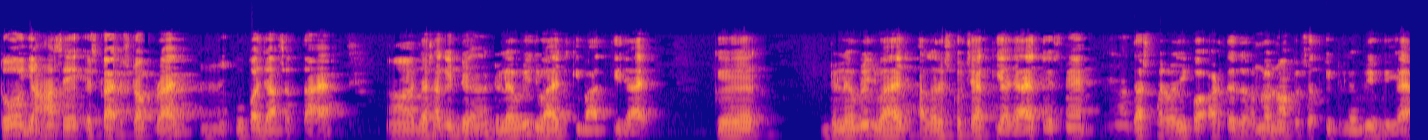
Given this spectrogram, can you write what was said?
तो यहाँ से इसका स्टॉक प्राइस ऊपर जा सकता है। जैसा कि डिलीवरी वाइज की बात की जाए कि डिलीवरी वाइज अगर इसको चेक किया जाए तो इसमें 10 फरवरी को अड़तीस दशमलव नौ प्रतिशत की डिलीवरी हुई है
